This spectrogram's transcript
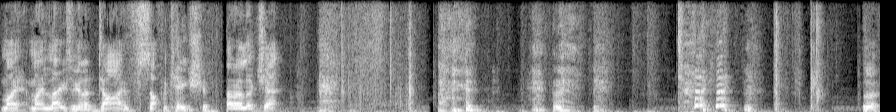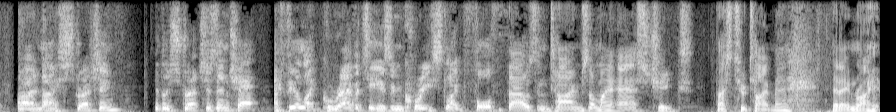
My, my legs are going to die of suffocation. All right, look, chat. All right, nice. Stretching. Get those stretches in, chat. I feel like gravity has increased like 4,000 times on my ass cheeks. That's too tight, man. It ain't right.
